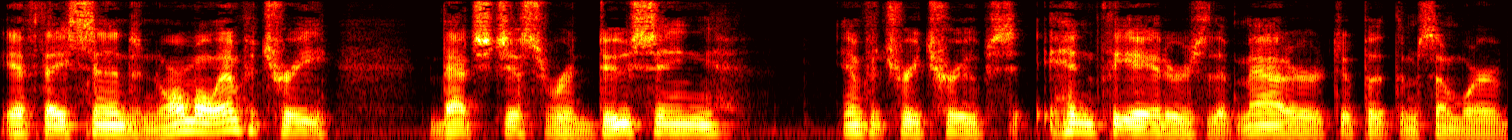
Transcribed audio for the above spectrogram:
If they send normal infantry, that's just reducing infantry troops in theaters that matter to put them somewhere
